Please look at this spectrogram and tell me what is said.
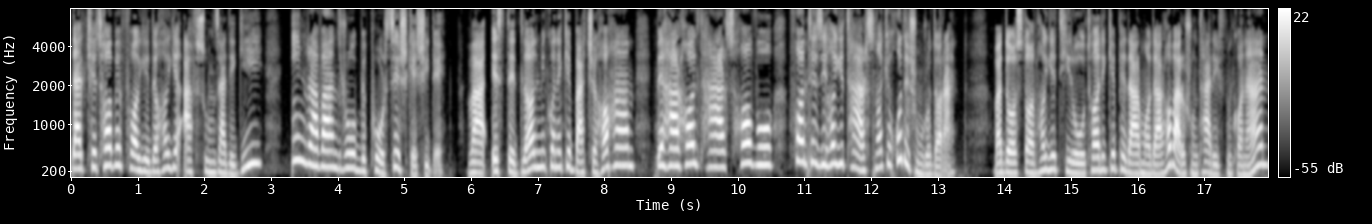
در کتاب فایده های افسون زدگی این روند رو به پرسش کشیده و استدلال می‌کنه که بچه ها هم به هر حال ترس ها و فانتزی های ترسناک خودشون رو دارن و داستانهای تیر و تاری که پدر مادرها براشون تعریف می‌کنن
